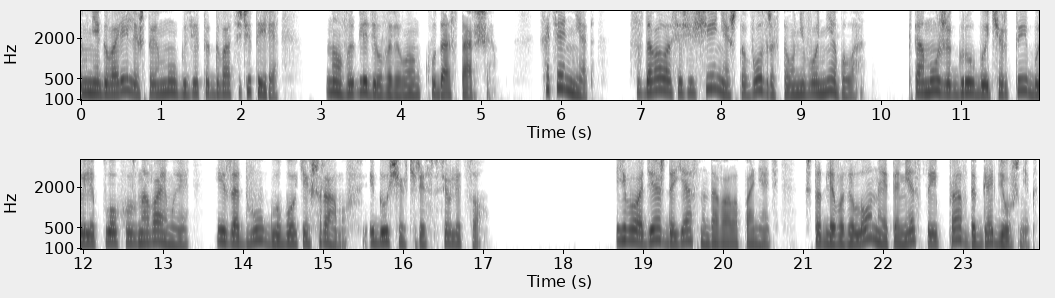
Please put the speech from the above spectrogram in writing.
мне говорили, что ему где-то 24, но выглядел Вавилон куда старше. Хотя нет, создавалось ощущение, что возраста у него не было. К тому же грубые черты были плохо узнаваемые из-за двух глубоких шрамов, идущих через все лицо. Его одежда ясно давала понять, что для Вавилона это место и правда гадюшник,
